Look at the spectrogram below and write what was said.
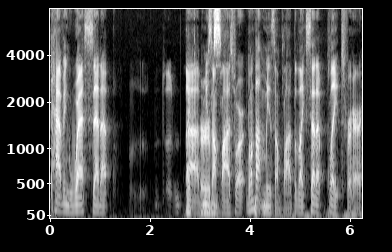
having Wes set up uh, herbs. mise en place for well, not mise en place, but like set up plates for her.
